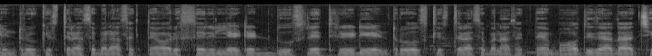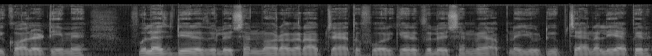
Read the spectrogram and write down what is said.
इंट्रो किस तरह से बना सकते हैं और इससे रिलेटेड दूसरे थ्री डी इंट्रोज़ किस तरह से बना सकते हैं। बहुत ही ज़्यादा अच्छी क्वालिटी में फुल एच डी रेजोल्यूशन में और अगर आप चाहें तो फोर के रेजोल्यूशन में अपने यूट्यूब चैनल या फिर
